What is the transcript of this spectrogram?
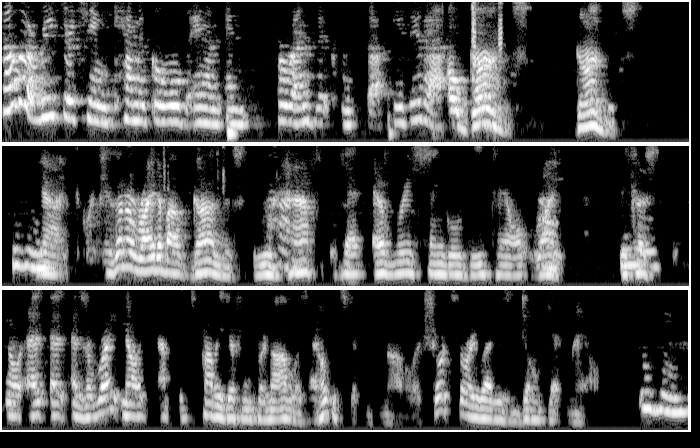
How about researching chemicals and, and forensics and stuff? Do you do that? Oh, guns guns. Mm-hmm. Yeah, if you're going to write about guns, you uh-huh. have to get every single detail right. Because, mm-hmm. you know, as, as a writer, now it's probably different for novelists. I hope it's different for novelists. Short story writers don't get mail. Mm-hmm.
